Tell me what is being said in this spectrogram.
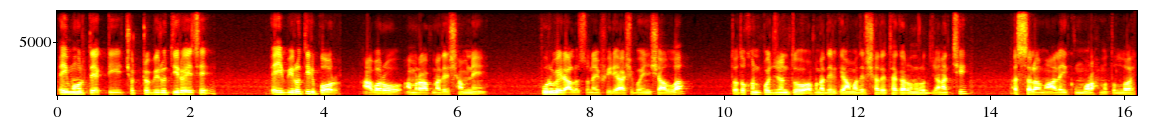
এই মুহূর্তে একটি ছোট্ট বিরতি রয়েছে। এই বিরতির পর আবারও আমরা আপনাদের সামনে পূর্বের আলোচনায় ফিরে আসব ইনশাআল্লাহ। ততক্ষণ পর্যন্ত আপনাদেরকে আমাদের সাথে থাকার অনুরোধ জানাচ্ছি। আসসালামু আলাইকুম রহমতুল্লাহ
